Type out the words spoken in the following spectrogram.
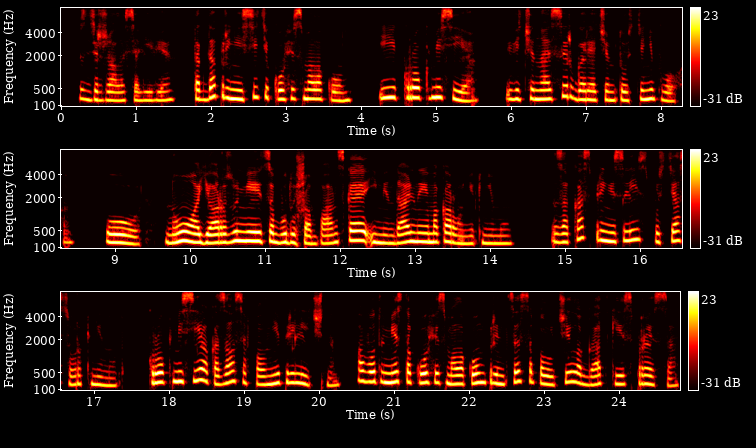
— сдержалась Оливия. «Тогда принесите кофе с молоком. И крок месье. Ветчина и сыр в горячем тосте неплохо». «О, ну, а я, разумеется, буду шампанское и миндальные макарони к нему. Заказ принесли спустя сорок минут. Крок месье оказался вполне приличным. А вот вместо кофе с молоком принцесса получила гадкий эспрессо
